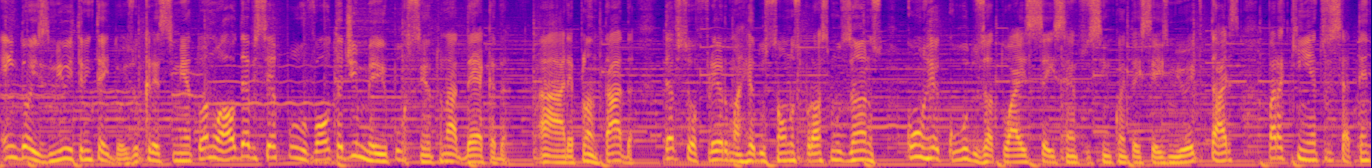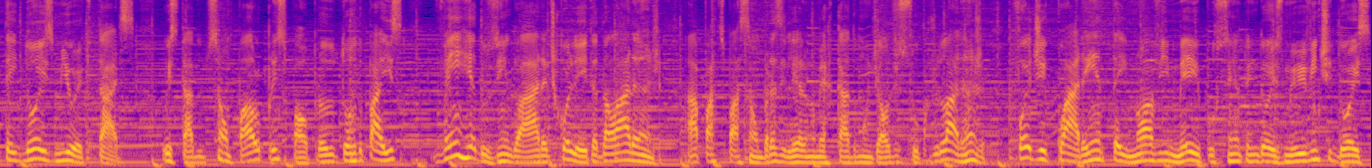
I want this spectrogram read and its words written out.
em 2032. O crescimento anual deve ser por volta de 0,5% na década. A área plantada deve sofrer uma redução nos próximos anos, com o recuo dos atuais 656 mil hectares para 572 mil hectares. O estado de São Paulo, principal produtor do país, vem reduzindo a área de colheita da laranja a participação brasileira no mercado mundial de suco de laranja foi de 49,5% em 2022,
